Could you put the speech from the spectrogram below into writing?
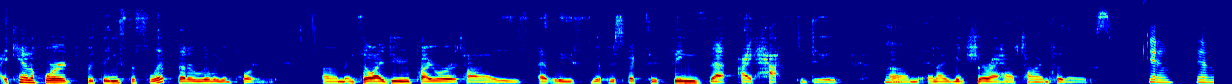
I can't afford for things to slip that are really important. Um, and so I do prioritize, at least with respect to things that I have to do. Mm. and I make sure I have time for those. Yeah. Yeah.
